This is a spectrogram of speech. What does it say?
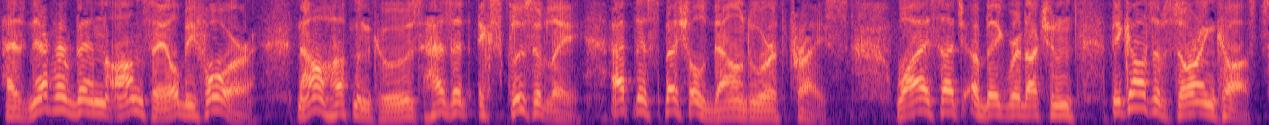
has never been on sale before. Now Huffman Koos has it exclusively at this special down-to-earth price. Why such a big reduction? Because of soaring costs.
